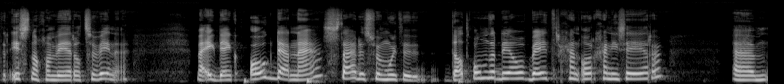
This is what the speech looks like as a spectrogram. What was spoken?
er is nog een wereld te winnen. Maar ik denk ook daarnaast, hè, dus we moeten dat onderdeel beter gaan organiseren. Ehm,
